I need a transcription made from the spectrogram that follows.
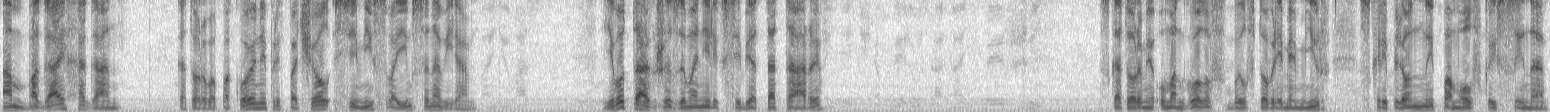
Амбагай-Хаган, которого покойный предпочел семи своим сыновьям. Его также заманили к себе татары, с которыми у монголов был в то время мир, скрепленный помолвкой сына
